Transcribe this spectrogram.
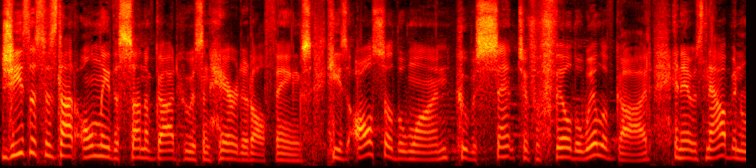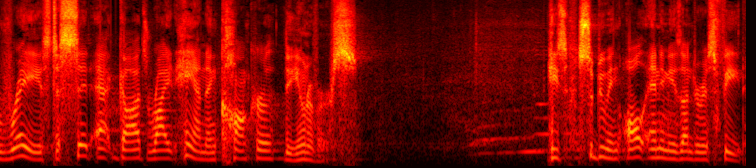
Jesus is not only the Son of God who has inherited all things, he's also the one who was sent to fulfill the will of God and has now been raised to sit at God's right hand and conquer the universe. He's subduing all enemies under his feet.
